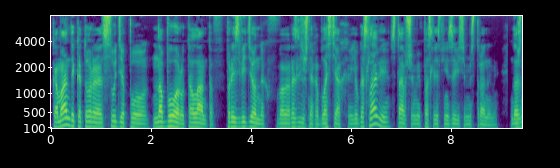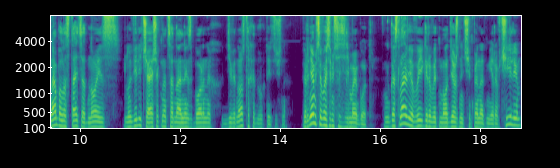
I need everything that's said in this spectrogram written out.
Команды, которая, судя по набору талантов, произведенных в различных областях Югославии, ставшими впоследствии независимыми странами, должна была стать одной из ну, величайших национальных сборных 90-х и 2000-х. Вернемся в 87 год. Югославия выигрывает молодежный чемпионат мира в Чили,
